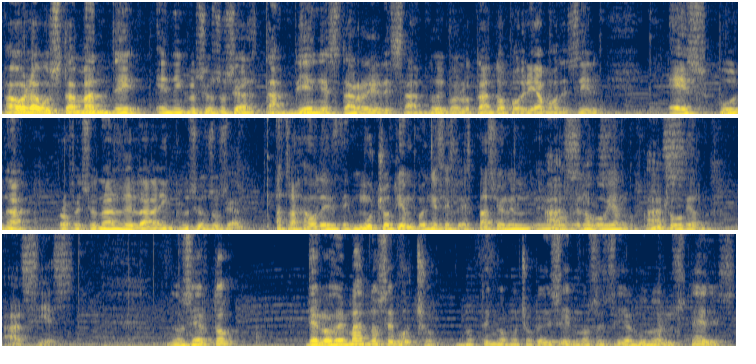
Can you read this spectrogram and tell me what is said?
Paola Bustamante en Inclusión Social también está regresando y por lo tanto podríamos decir es una profesional de la inclusión social. Ha trabajado desde mucho tiempo en ese espacio en, los, gobiernos, con muchos gobiernos. Así es. ¿No es cierto? De los demás no sé mucho, no tengo mucho que decir, no sé si alguno de ustedes.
